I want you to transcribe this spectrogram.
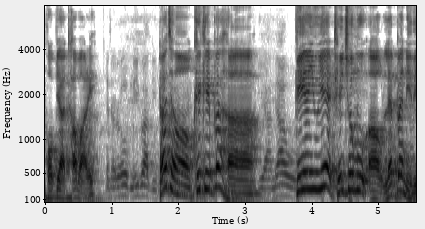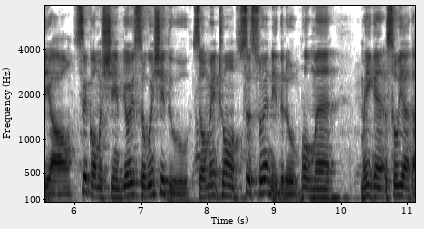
ဖော်ပြထားပါတယ်ကျွန်တော်တို့မိဘပြည်။ဒါကြောင့် KK ဘက်ဟာဒီအများကို KNU ရဲ့ထိန်းချုပ်မှုအောက်လက်ပတ်နေတဲ့အအောင်စစ်ကော်မရှင်ပြောရေးဆိုခွင့်ရှိသူဇော်မင်းထွန်းဆွတ်ဆွဲနေတယ်လို့မှုံမှန်အမေရိကန်အစိုးရက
